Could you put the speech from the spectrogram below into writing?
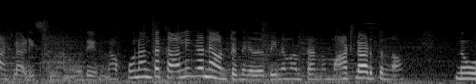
మాట్లాడిస్తున్నాను ఉదయం. నా ఫోన్ అంతా ఖాళీగానే ఉంటుంది కదా దినమంతా మాట్లాడుతున్నాం మాట్లాడుతున్నావు. నువ్వు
